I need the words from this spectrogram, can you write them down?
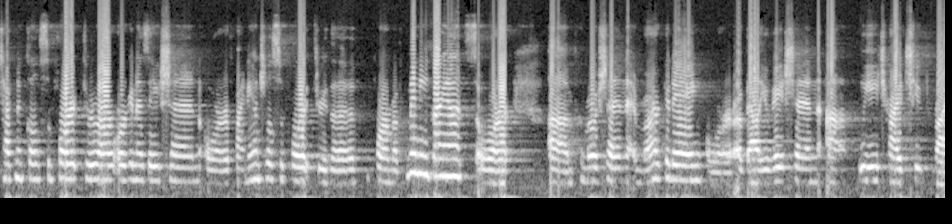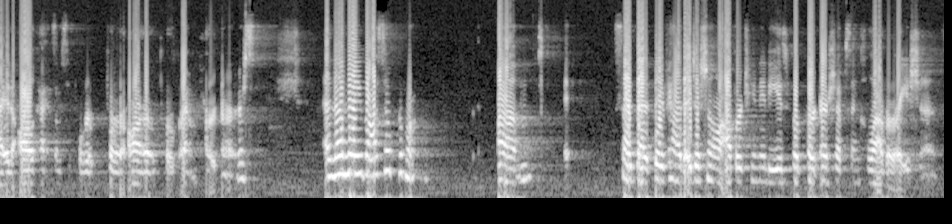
technical support through our organization or financial support through the form of mini grants or um, promotion and marketing or evaluation. Uh, we try to provide all kinds of support for our program partners. And then they've also um, said that they've had additional opportunities for partnerships and collaborations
